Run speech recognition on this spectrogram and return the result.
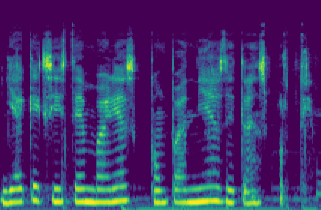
ya que existen varias compañías de transporte.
